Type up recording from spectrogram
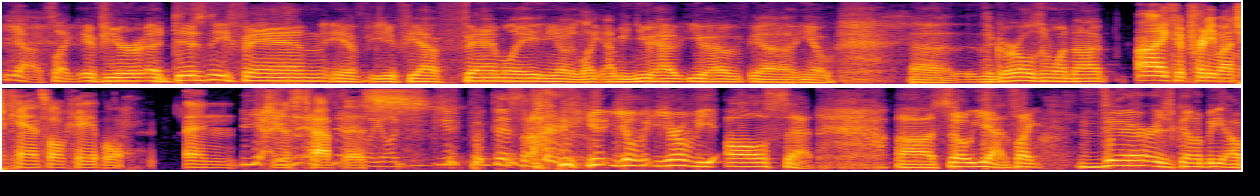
yeah, it's like if you're a Disney fan, if if you have family, you know, like I mean, you have you have uh, you know, uh, the girls and whatnot. I could pretty much cancel cable and Yeah, just ex- have exactly, like, this. just put this on. You- You'll you'll be all set. Uh, so yeah, it's like there is going to be a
